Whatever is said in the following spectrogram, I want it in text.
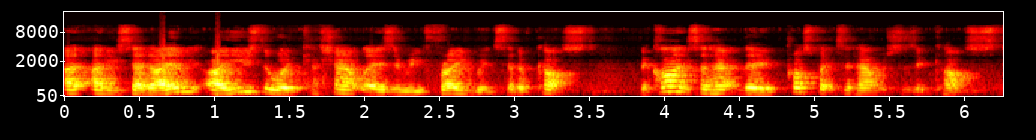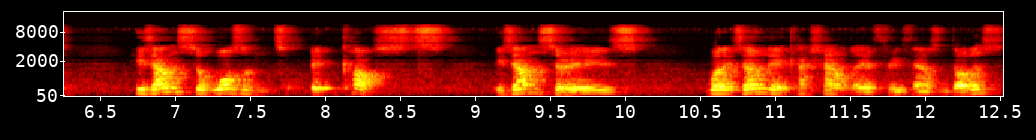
and, he said, I, only, I use the word cash outlay as a reframer instead of cost. The client said, the prospect said, how much does it cost? His answer wasn't, it costs. His answer is, well, it's only a cash outlay of $3,000.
